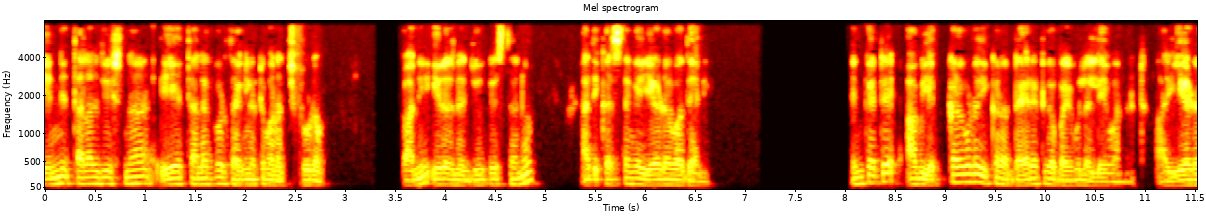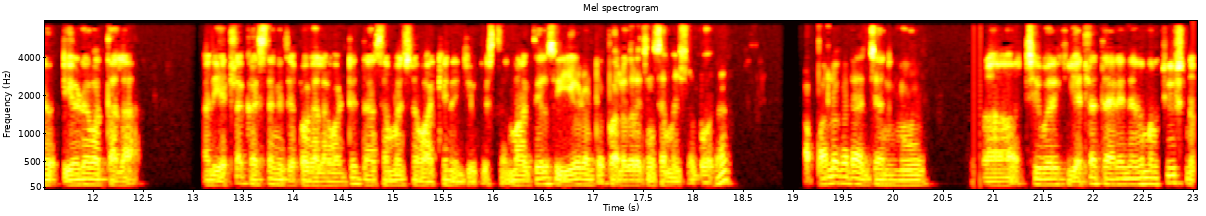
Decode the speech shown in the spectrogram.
ఎన్ని తలలు చూసినా ఏ తలకు కూడా తగినట్టు మనం చూడం. కానీ ఈరోజు నేను చూపిస్తాను. అది ఖచ్చితంగా ఏడవది అని ఎందుకంటే అవి ఎక్కడ కూడా ఇక్కడ డైరెక్ట్గా బైబుల్లో లేవన్నట్టు ఆ ఏడవ తల. అని ఎట్లా ఖచ్చితంగా చెప్పగలవు అంటే దానికి సంబంధించిన వాక్యం నేను చూపిస్తాను. మనకు తెలుసు ఏడు అంటే పర్లోక రాజ్యానికి సంబంధించిన బోధ. ఆ పర్లోక రాజ్యాన్ని చివరికి ఎట్లా తయారైందని మనం చూసిన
